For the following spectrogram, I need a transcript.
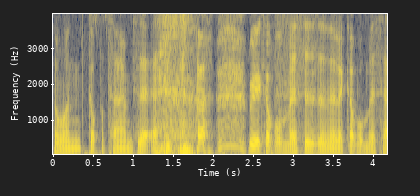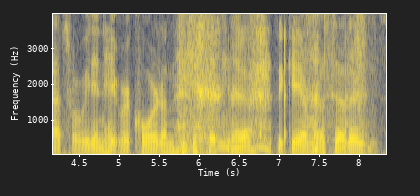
the one couple times that we had a couple misses and then a couple mishaps where we didn't hit record on the Yeah. the camera. So there's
